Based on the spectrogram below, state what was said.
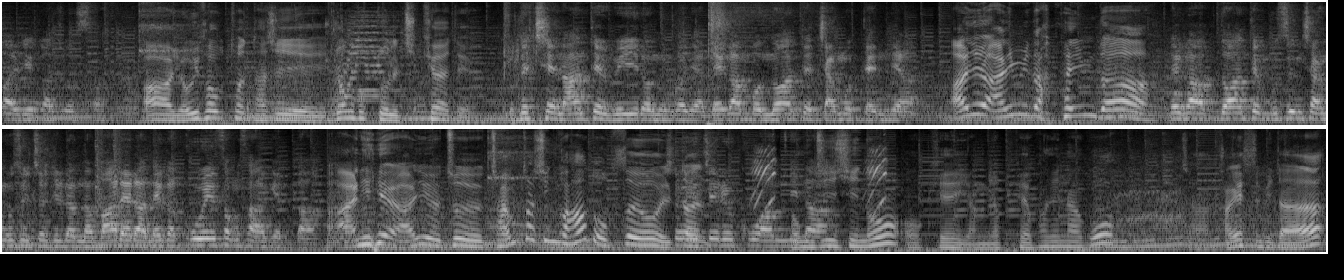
빨리 가줘서 아 여기서부터는 다시 규정 속도를 지켜야 돼요. 도대체 나한테 왜 이러는 거냐 내가 뭐 너한테 잘못됐냐 아니요 아닙니다 아닙니다. 내가 너한테 무슨 잘못을 저질렀나 말해라 내가 고해성사하겠다 아니에요 아니에요 저 잘못하신 거 하나도 없어요. 일단 저의 죄를 고합니다 정지 신호 오케이 양옆에 확인하고 자 가겠습니다.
